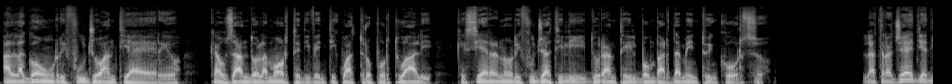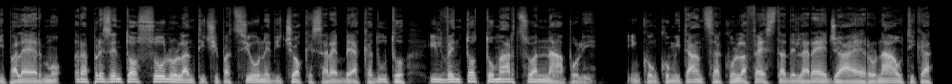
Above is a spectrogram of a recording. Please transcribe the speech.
allagò un rifugio antiaereo, causando la morte di 24 portuali che si erano rifugiati lì durante il bombardamento in corso. La tragedia di Palermo rappresentò solo l'anticipazione di ciò che sarebbe accaduto il 28 marzo a Napoli, in concomitanza con la festa della Regia Aeronautica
